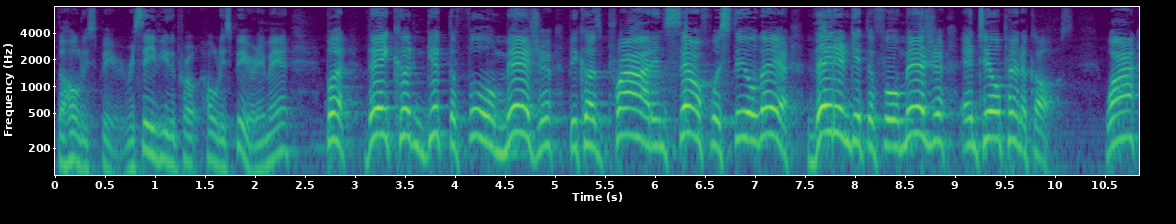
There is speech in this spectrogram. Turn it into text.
the Holy Spirit, receive you the Holy Spirit. Amen. But they couldn't get the full measure because pride and self was still there. They didn't get the full measure until Pentecost. Why?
